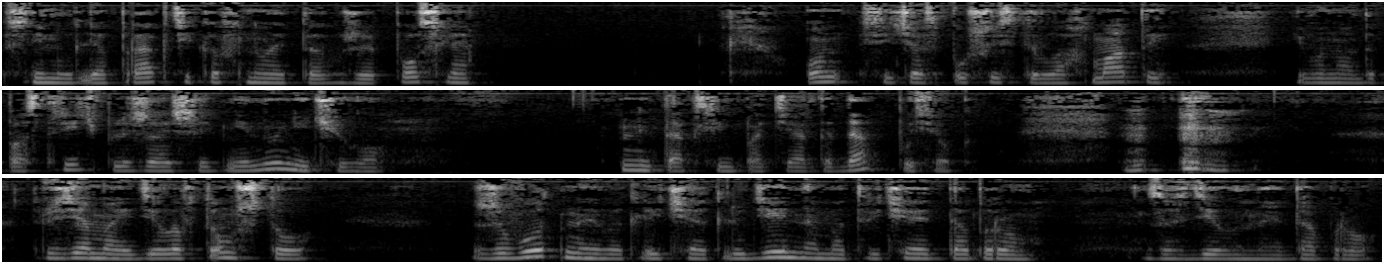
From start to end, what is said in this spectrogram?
сниму для практиков, но это уже после. Он сейчас пушистый, лохматый, его надо постричь в ближайшие дни, ну ничего. Не так симпатяга, да, Пусек? Друзья мои, дело в том, что животные, в отличие от людей, нам отвечают добром за сделанное добро.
